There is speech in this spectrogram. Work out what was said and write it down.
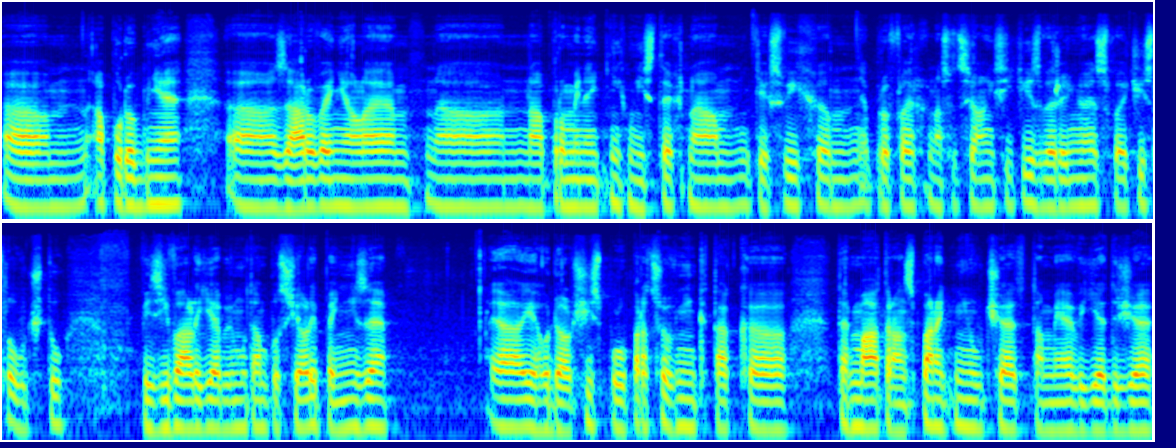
ehm, a podobně. Eh, zároveň ale eh, na prominentních místech na těch svých ehm, profilech na sociálních sítích zveřejňuje své číslo účtu, vyzývá lidi, aby mu tam posílali peníze Eh, jeho další spolupracovník, tak eh, ten má transparentní účet, tam je vidět, že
